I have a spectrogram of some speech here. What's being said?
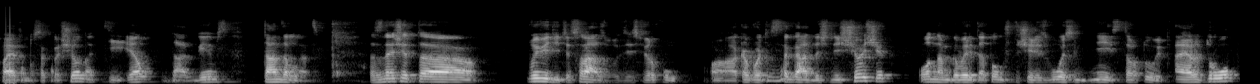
Поэтому сокращенно TL.Games Thunderlands. Значит, а, вы видите сразу вот здесь вверху а, какой-то загадочный счетчик. Он нам говорит о том, что через 8 дней стартует airdrop.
